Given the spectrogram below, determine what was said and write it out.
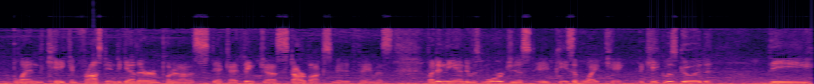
blend cake and frosting together and put it on a stick. I think uh, Starbucks made it famous. But in the end, it was more just a piece of white cake. The cake was good. The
